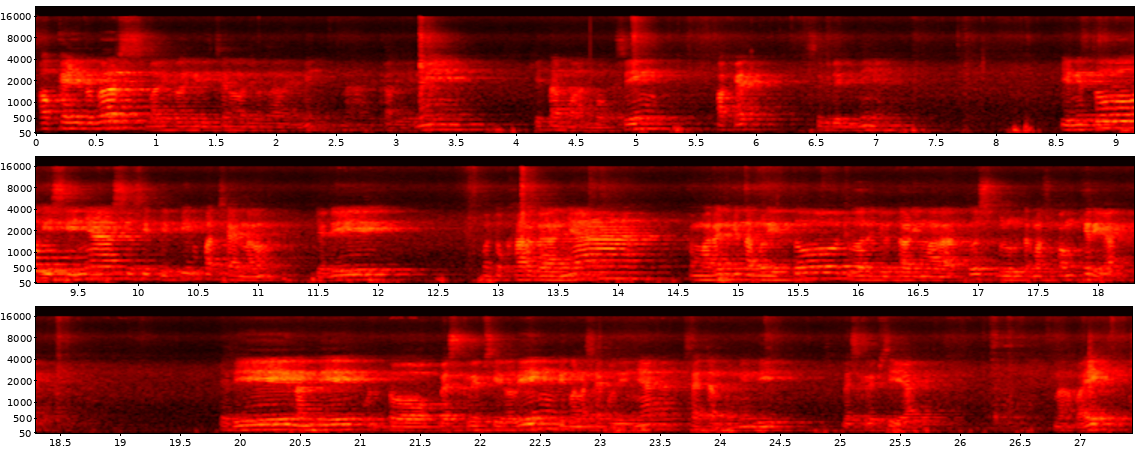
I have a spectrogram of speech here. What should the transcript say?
Oke youtubers, balik lagi di channel jurnal ini. Nah kali ini kita mau unboxing paket segede gini ya. Ini tuh isinya CCTV 4 channel. Jadi untuk harganya kemarin kita beli itu 2.500 belum termasuk ongkir ya. Jadi nanti untuk deskripsi link di mana saya belinya saya cantumin di deskripsi ya. Nah baik,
